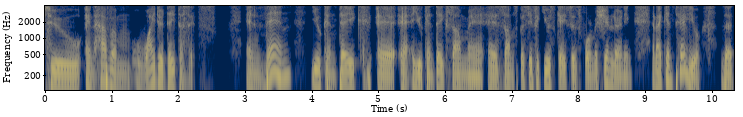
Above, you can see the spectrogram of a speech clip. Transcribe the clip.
to and have um, wider data sets and then you can take uh, uh you can take some uh, uh, some specific use cases for machine learning. And I can tell you that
